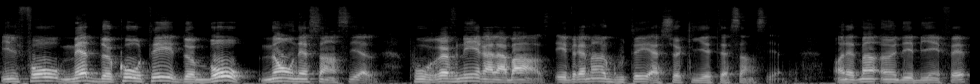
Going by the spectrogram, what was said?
il faut mettre de côté de beaux non essentiels pour revenir à la base et vraiment goûter à ce qui est essentiel. Honnêtement, un des bienfaits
